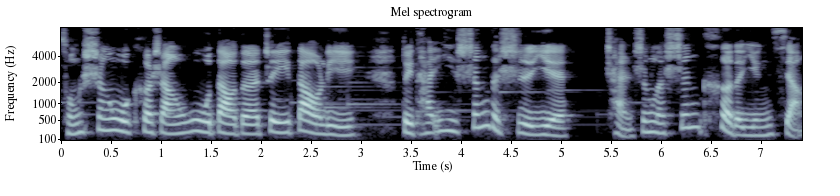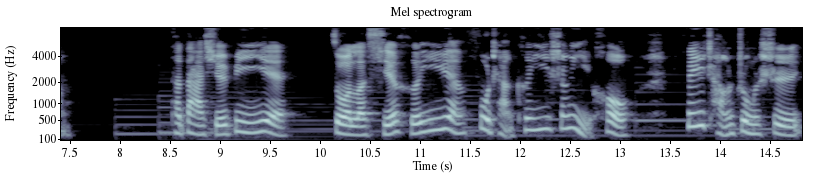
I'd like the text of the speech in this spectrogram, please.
从生物课上悟到的这一道理，对他一生的事业产生了深刻的影响。他大学毕业，做了协和医院妇产科医生以后。非常重视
